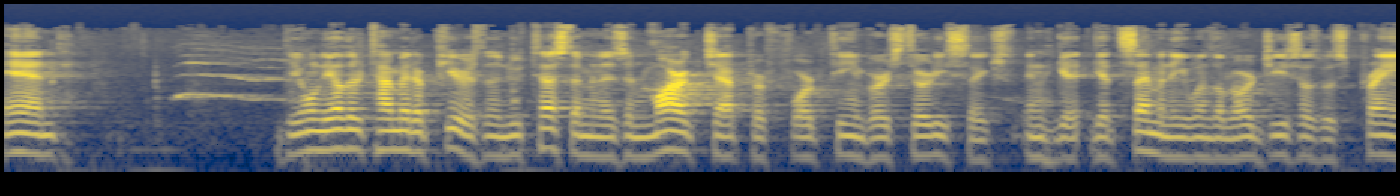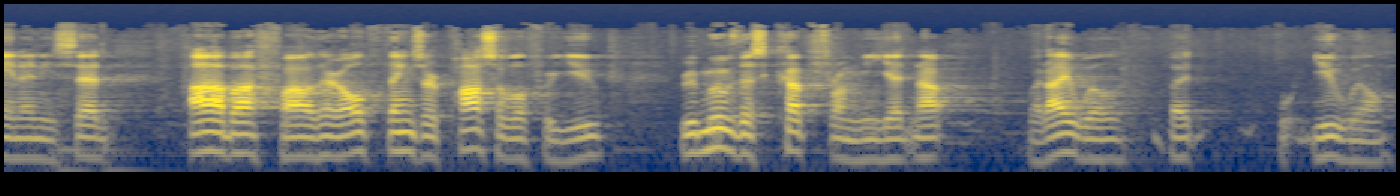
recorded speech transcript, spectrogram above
And the only other time it appears in the New Testament is in Mark chapter 14, verse 36, in Gethsemane, when the Lord Jesus was praying and he said, Abba, Father, all things are possible for you. Remove this cup from me, yet not what I will, but you will.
